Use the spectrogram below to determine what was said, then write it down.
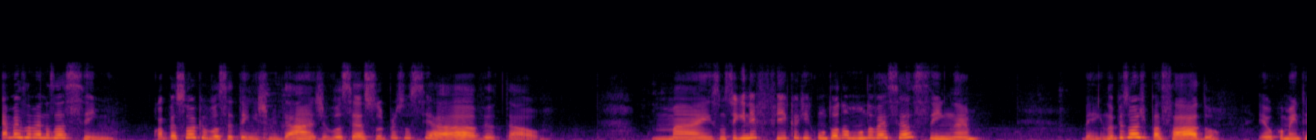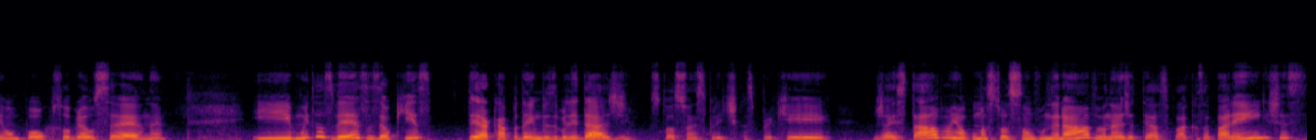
É mais ou menos assim. Com a pessoa que você tem intimidade, você é super sociável tal. Mas não significa que com todo mundo vai ser assim, né? Bem, no episódio passado, eu comentei um pouco sobre a UCE, né? E muitas vezes eu quis ter a capa da invisibilidade, situações críticas, porque já estava em alguma situação vulnerável, né, de ter as placas aparentes.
